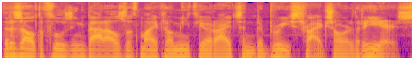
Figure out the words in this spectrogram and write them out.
the result of losing battles with micrometeorites and debris strikes over the years.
